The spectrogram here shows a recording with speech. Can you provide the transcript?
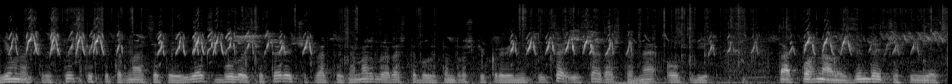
Є в нас три штучки, 14 яєць, було 4, четверте замерзло, решта були там трошки кров'яні кільця і все решта не оплід. Так, погнали, з індичих яєць.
